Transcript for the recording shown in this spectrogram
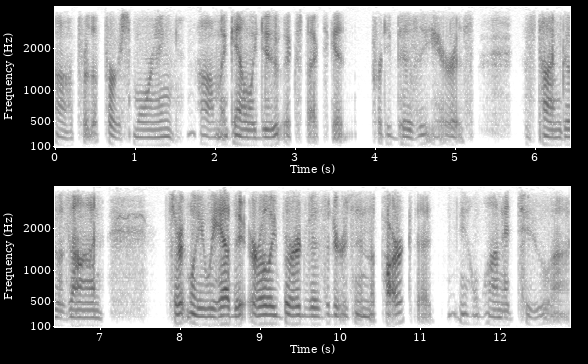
uh, for the first morning. Um, again, we do expect to get pretty busy here as as time goes on certainly we had the early bird visitors in the park that you know wanted to uh,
